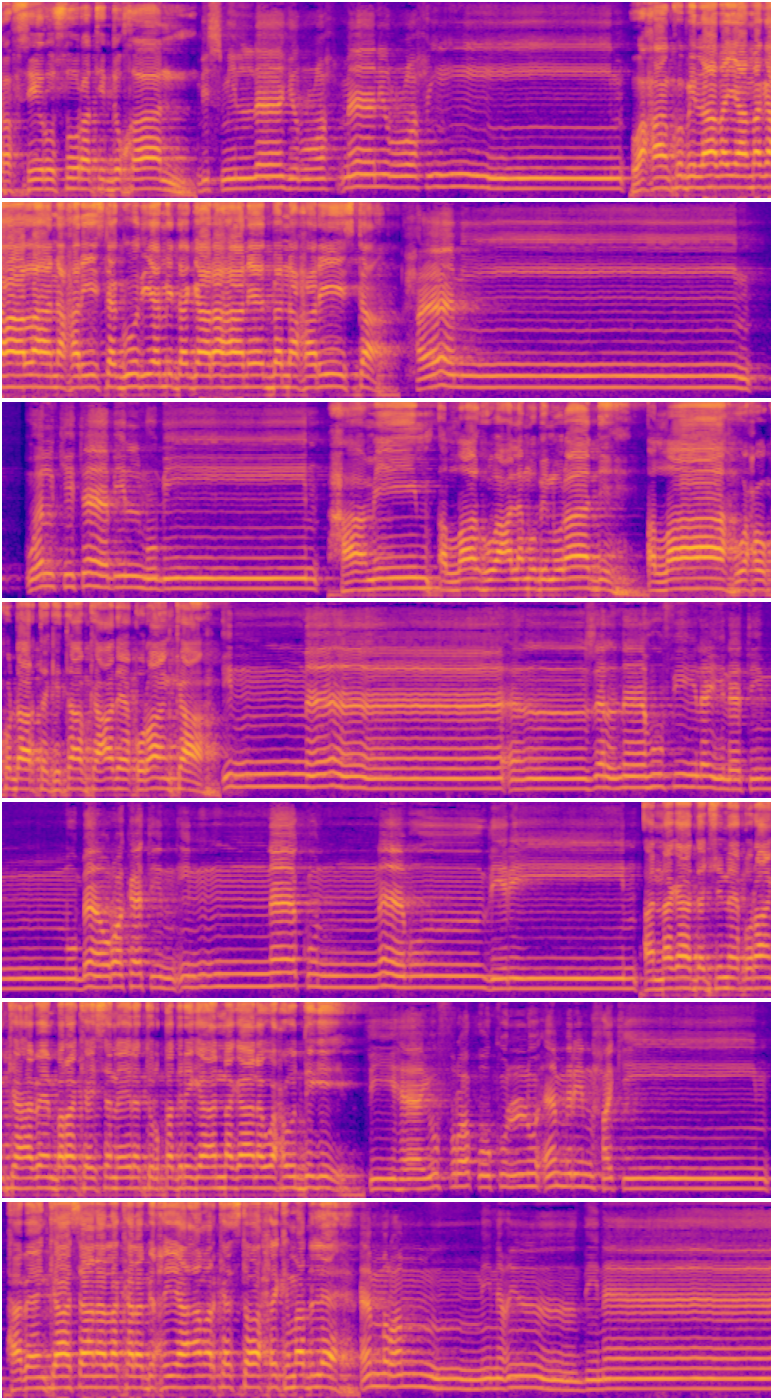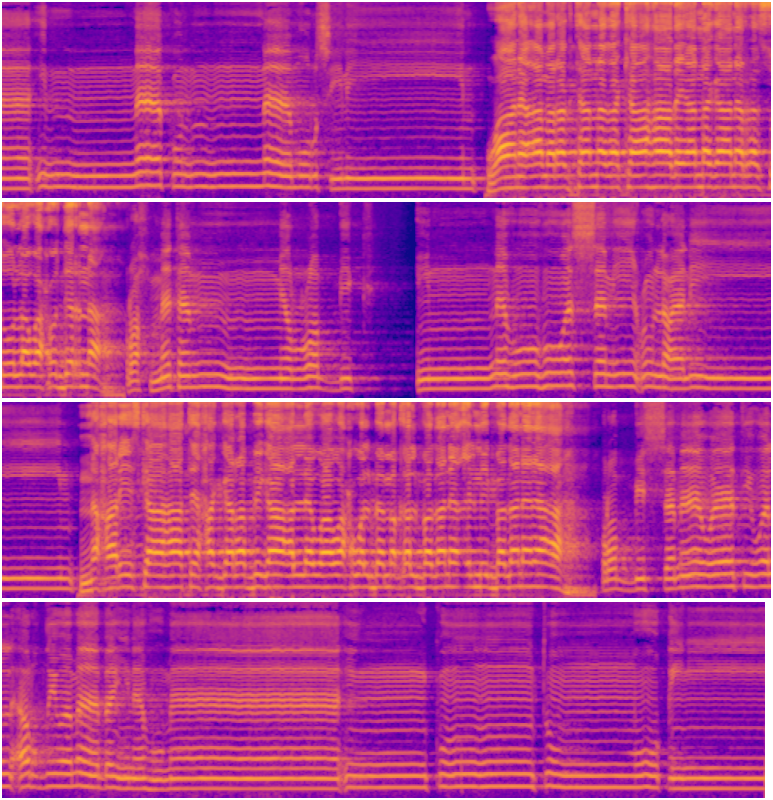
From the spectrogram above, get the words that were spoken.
تفسير سورة الدخان. بسم الله الرحمن الرحيم. وحانكو بالله يا مقع الله نحريستا قود يمد قارها ندب نحريستا. حاميم. والكتاب المبين. حميم الله أعلم بمراده. الله وحو كدارت كتابك عدي قرآنك. إنا أنزلناه في ليلة مباركة إنا كنا منذرين. أنك دجنا قرآنك هبين بركيسا ليلة القدر أنك وحودقي فيها يفرق كل أمر حكيم. هبين كاسان لك لبحيا أمر كستو حكمة له. أمرا من عندنا إنا كنا مرسلين. وأنا أمرك ذكا هذا أنا الرسول وحدرنا. رحمة من ربك إنه هو السميع العليم. نحريسك هاتي حق ربك الله وحول بمقل بدن علمي بدننا. آه رب السماوات والأرض وما بينهما إن كنتم موقنين.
